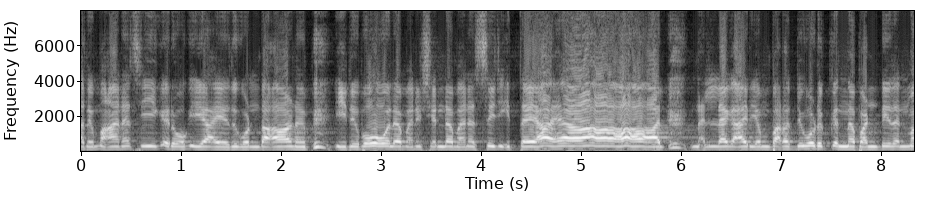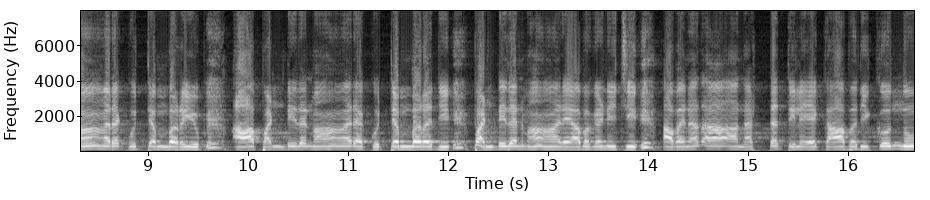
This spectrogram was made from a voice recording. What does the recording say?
അത് മാനസിക രോഗിയായത് കൊണ്ടാണ് ഇതുപോലെ മനുഷ്യന്റെ മനസ്സ് ചീത്തയായാൽ നല്ല കാര്യം പറഞ്ഞു കൊടുക്കുന്ന പണ്ഡിതന്മാരെ കുറ്റം പറയും. ആ പണ്ഡിതന്മാരെ കുറ്റം പറഞ്ഞ് പണ്ഡിതന്മാരെ അവഗണിച്ച് അവനതാ നഷ്ടത്തിലേക്ക് ആപതിക്കുന്നു.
